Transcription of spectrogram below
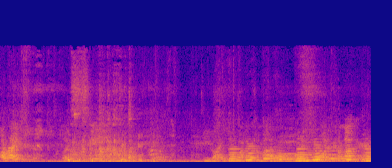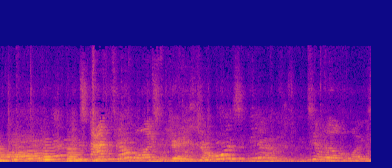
All right. Let's see. Eli, do you want to come up? Do you want to come up? Let's do That's two boys. Jay. Two boys. Two little boys.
